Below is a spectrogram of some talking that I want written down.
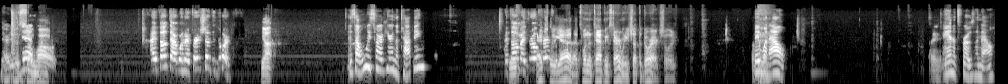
There it is It's so loud. I felt that when I first shut the door. Yeah. Is that when we started hearing the tapping? I felt my throat first. Actually, yeah, that's when the tapping started when you shut the door. Actually, They Okay. went out, I, and it's frozen now.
